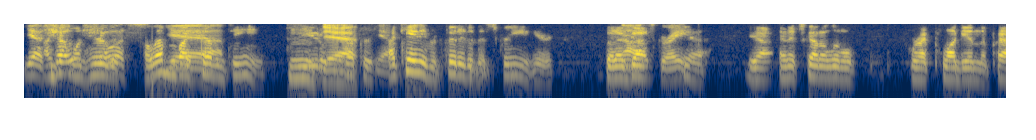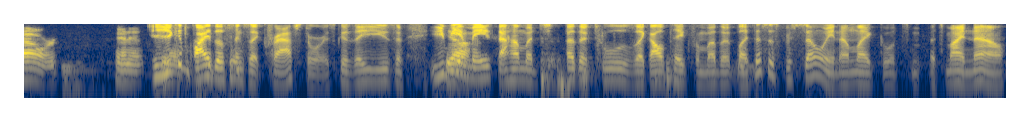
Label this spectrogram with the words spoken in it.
Yeah, I show got one show us. Eleven by seventeen. Beautiful. Yeah. Yeah. I can't even fit it in the screen here, but I've No, got that's great. Yeah, yeah, and it's got a little where I plug in the power. and it, You know, can buy those things at craft stores because they use them. You'd be Yeah. amazed at how much other tools like I'll take from other like this is for sewing. I'm like, well, it's it's mine now.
